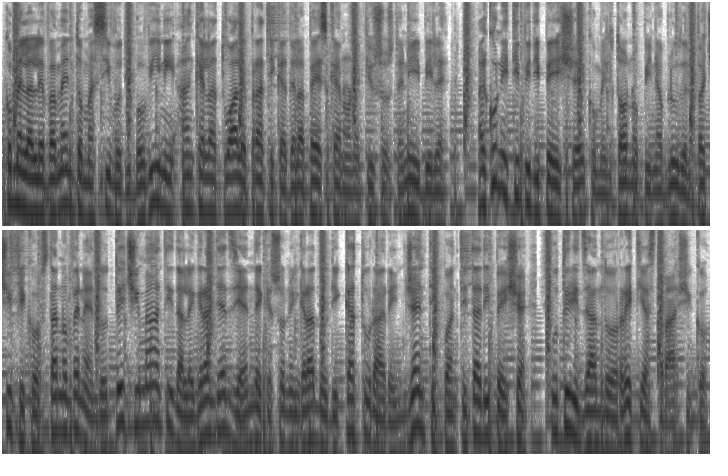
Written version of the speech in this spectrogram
Come l'allevamento massivo di bovini, anche l'attuale pratica della pesca non è più sostenibile. Alcuni tipi di pesce, come il tonno pina blu del Pacifico, stanno venendo decimati dalle grandi aziende che sono in grado di catturare ingenti quantità di pesce utilizzando reti a strascico.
